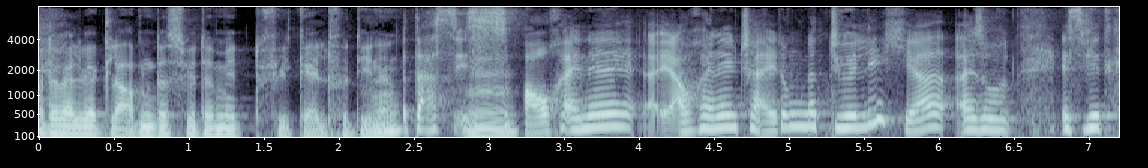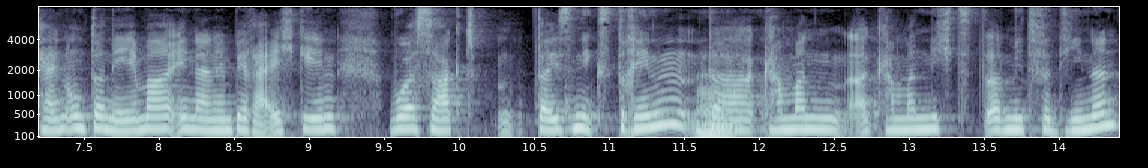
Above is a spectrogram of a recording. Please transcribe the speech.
Oder weil wir glauben, dass wir damit viel Geld verdienen. Das ist mhm. auch, eine, auch eine Entscheidung natürlich. Ja. Also es wird kein Unternehmer in einen Bereich gehen, wo er sagt, da ist nichts drin, mhm. da kann man, kann man nichts damit verdienen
